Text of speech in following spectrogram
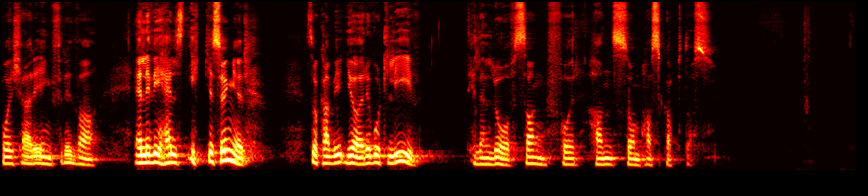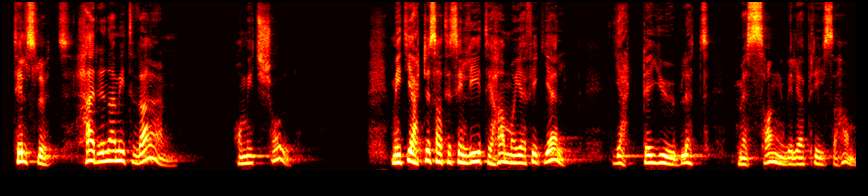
vår kjære Ingfrid var, eller vi helst ikke synger, så kan vi gjøre vårt liv til en lovsang for Han som har skapt oss. Til slutt Herren er mitt vern og mitt skjold. Mitt hjerte satte sin lit til ham, og jeg fikk hjelp. Hjertet jublet, med sang vil jeg prise ham.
